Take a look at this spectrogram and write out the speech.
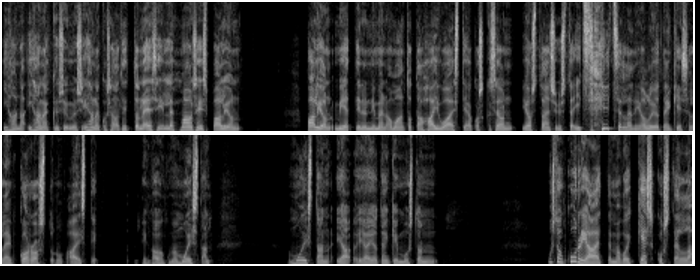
ihana, ihana kysymys. Ihana, kun sä otit ton esille. Mä oon siis paljon, paljon miettinyt nimenomaan tota hajuaistia, koska se on jostain syystä itse, itselläni ollut jotenkin korostunut aisti niin kauan kuin mä muistan. Muistan ja, ja jotenkin musta on, musta on kurjaa, että mä voi keskustella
